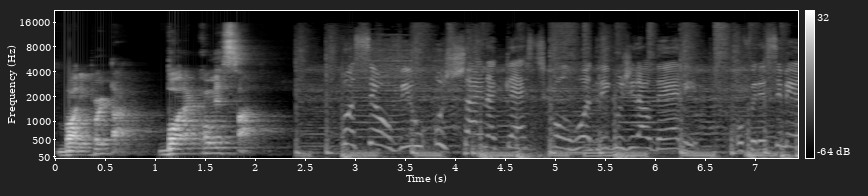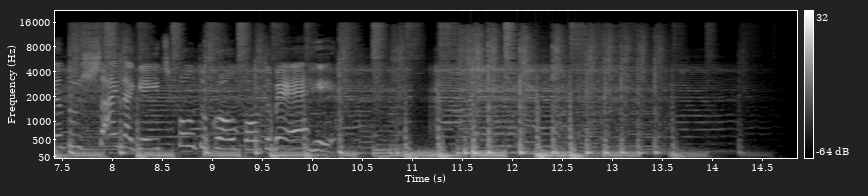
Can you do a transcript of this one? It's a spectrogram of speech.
bora importar. Bora começar. Você ouviu o ChinaCast com Rodrigo Giraldelli. Oferecimento chinagate.com.br.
